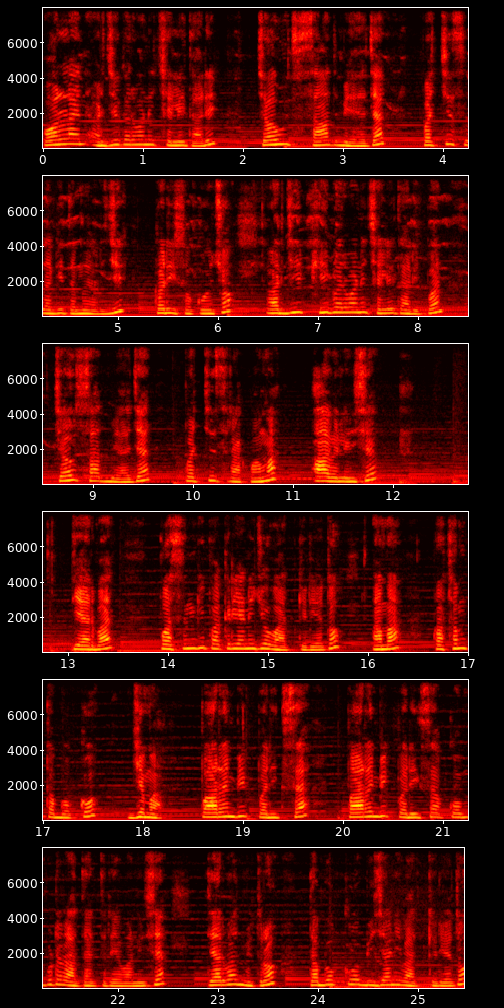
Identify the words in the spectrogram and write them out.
ઓનલાઈન અરજી કરવાની છેલ્લી તારીખ ચૌદ સાત બે હજાર પચીસ લગી તમે અરજી કરી શકો છો. અરજી ફી ભરવાની છેલ્લી તારીખ પણ ચૌદ સાત બે હજાર પચીસ રાખવામાં આવેલી છે. ત્યારબાદ પસંદગી પ્રક્રિયાની જો વાત કરીએ તો આમાં પ્રથમ તબક્કો જેમાં પ્રારંભિક પરીક્ષા પ્રારંભિક પરીક્ષા કોમ્પ્યુટર આધારિત રહેવાની છે. ત્યારબાદ મિત્રો, તબક્કો બીજાની વાત કરીએ તો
